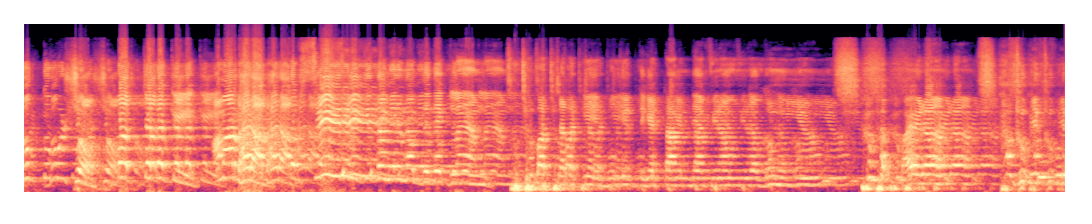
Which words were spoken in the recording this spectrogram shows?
দুগ্ধ পুষ্য বাচ্চাটাকে আমার ভাইরা তাফসীরের কিতাবের মধ্যে দেখলাম ছোট বাচ্চাটাকে বুকের দিকে টান দিয়ে ফিরাউন যখন ভাইরা তুমি তুমি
